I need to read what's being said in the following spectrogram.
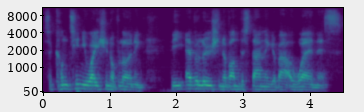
it's a continuation of learning the evolution of understanding about awareness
